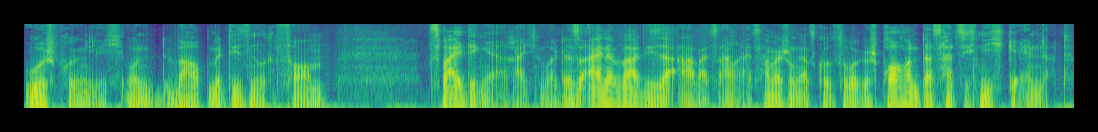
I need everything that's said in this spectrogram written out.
ursprünglich und überhaupt mit diesen Reformen zwei Dinge erreichen wollte. Das eine war dieser Arbeitsanreiz, haben wir schon ganz kurz darüber gesprochen, das hat sich nicht geändert.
